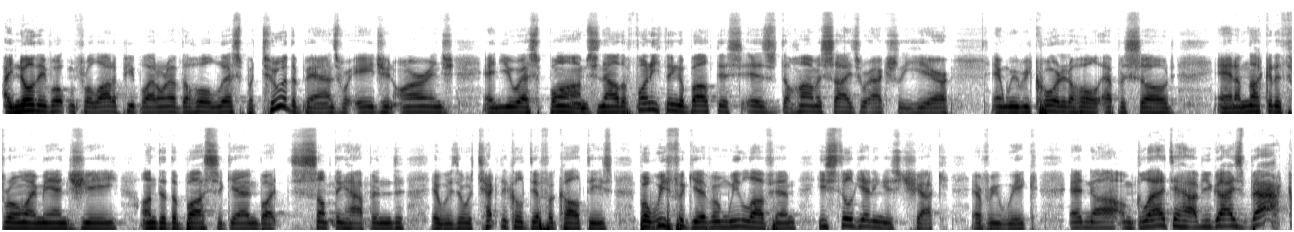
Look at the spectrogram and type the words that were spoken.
I know they've opened for a lot of people. I don't have the whole list, but two of the bands were Agent Orange and US Bombs. Now, the funny thing about this is the homicides were actually here, and we recorded a whole episode. And I'm not going to throw my man G under the bus again, but something happened. It was there were technical difficulties, but we forgive him. We love him. He's still getting his check every week, and uh, I'm glad to have you guys back.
